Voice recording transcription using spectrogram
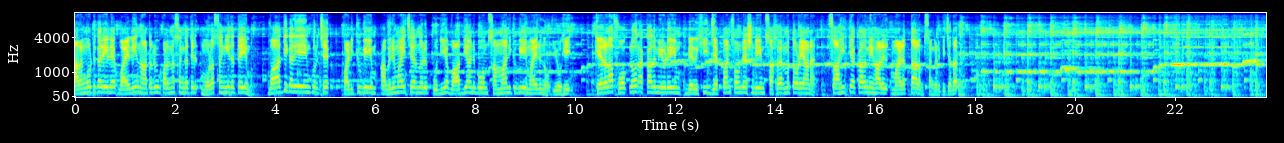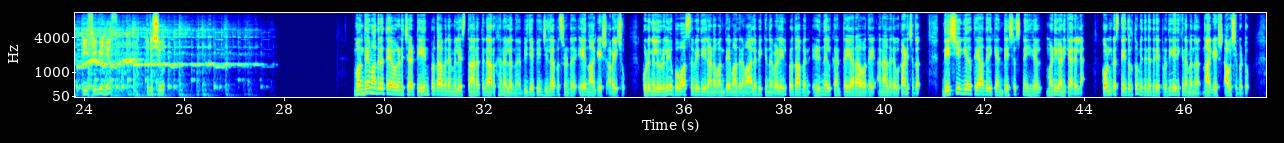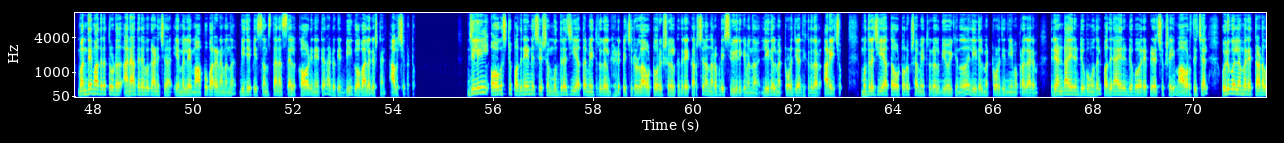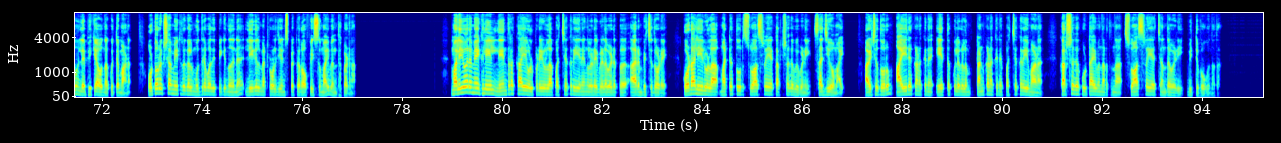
ആറങ്ങോട്ടുകരയിലെ വയലിൻ നാട്ടറിവ് പഠന സംഘത്തിൽ മുളസംഗീതത്തെയും വാദ്യകലയെയും കുറിച്ച് പഠിക്കുകയും അവരുമായി ചേർന്നൊരു പുതിയ വാദ്യാനുഭവം സമ്മാനിക്കുകയുമായിരുന്നു യുഹി. കേരള ഫോക്ലോർ അക്കാദമിയുടെയും ഡൽഹി ജപ്പാൻ ഫൗണ്ടേഷന്റെയും സഹകരണത്തോടെയാണ് സാഹിത്യ അക്കാദമി ഹാളിൽ മഴത്താളം സംഘടിപ്പിച്ചത്. T C V news Thrissur. വന്ദേമാതരത്തെ അവഗണിച്ച T N Prathapan M L A സ്ഥാനത്തിന് അർഹനല്ലെന്ന് ബി ജെ പി ജില്ലാ പ്രസിഡന്റ് എ നാഗേഷ് അറിയിച്ചു. കൊടുങ്ങല്ലൂരിലെ ഉപവാസവേദിയിലാണ് വന്ദേമാതരം ആലപിക്കുന്ന വേളയിൽ പ്രതാപൻ എഴുന്നേൽക്കാൻ തയ്യാറാവാതെ അനാദരവ് കാണിച്ചത്. ദേശീയ ഗീതത്തെ ആദരിക്കാൻ ദേശസ്നേഹികൾ മടി കാണിക്കാറില്ല. കോൺഗ്രസ് നേതൃത്വം ഇതിനെതിരെ പ്രതികരിക്കണമെന്ന് നാഗേഷ് ആവശ്യപ്പെട്ടു. വന്ദേമാതരത്തോട് അനാദരവ് കാണിച്ച എം എൽ എ മാപ്പു പറയണമെന്ന് ബി സംസ്ഥാന cell coordinator advocate B Gopalakrishnan ആവശ്യപ്പെട്ടു. ജില്ലയിൽ ഓഗസ്റ്റ് പതിനേഴിന് ശേഷം മുദ്ര ചെയ്യാത്ത മീറ്ററുകൾ ഘടിപ്പിച്ചിട്ടുള്ള ഓട്ടോറിക്ഷകൾക്കെതിരെ കർശന നടപടി സ്വീകരിക്കുമെന്ന് ലീഗൽ മെട്രോളജി അധികൃതർ അറിയിച്ചു. മുദ്ര ചെയ്യാത്ത ഓട്ടോറിക്ഷ മീറ്ററുകൾ ഉപയോഗിക്കുന്നത് ലീഗൽ മെട്രോളജി നിയമപ്രകാരം രണ്ടായിരം രൂപ മുതൽ പതിനായിരം രൂപ വരെ പിഴശിക്ഷയും ആവർത്തിച്ചാൽ ഒരു കൊല്ലം വരെ തടവും ലഭിക്കാവുന്ന കുറ്റമാണ്. ഓട്ടോറിക്ഷ മീറ്ററുകൾ മുദ്ര പതിപ്പിക്കുന്നതിന് ലീഗൽ മെട്രോളജി ഇൻസ്പെക്ടർ ഓഫീസുമായി ബന്ധപ്പെടണം. മലയോര മേഖലയിൽ നേന്ത്രക്കായ ഉൾപ്പെടെയുള്ള പച്ചക്കറി ഇനങ്ങളുടെ വിളവെടുപ്പ് ആരംഭിച്ചതോടെ കോടാലിയിലുള്ള മറ്റത്തൂർ സ്വാശ്രയ കർഷക വിപണി സജീവമായി. ആഴ്ചതോറും ആയിരക്കണക്കിന് ഏത്തക്കുലകളും ടൺ കണക്കിന് പച്ചക്കറിയുമാണ് കർഷക കൂട്ടായ്മ നടത്തുന്ന സ്വാശ്രയ ചന്ത വഴി വിറ്റുപോകുന്നത്.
